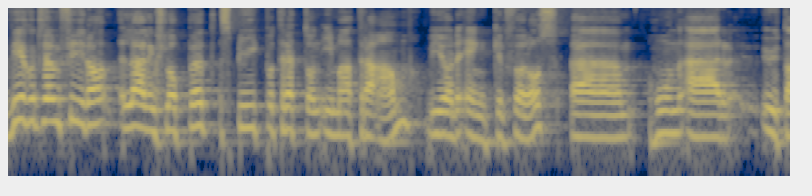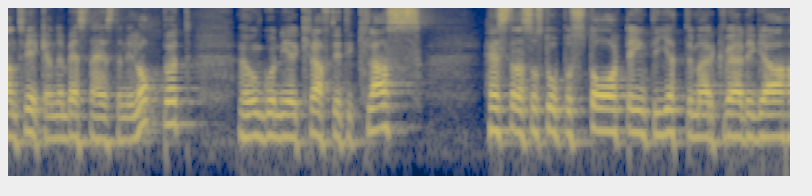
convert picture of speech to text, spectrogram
V75 4, lärlingsloppet, spik på 13 i Matra Am. Vi gör det enkelt för oss. Hon är utan tvekan den bästa hästen i loppet. Hon går ner kraftigt i klass. Hästarna som står på start är inte jättemärkvärdiga.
